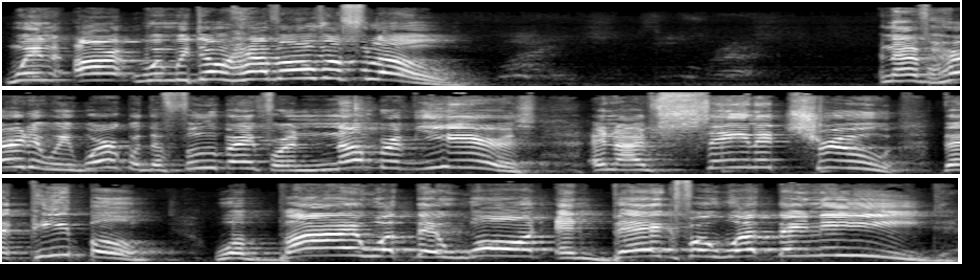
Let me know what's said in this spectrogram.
when, our, when we don't have overflow? And I've heard it. We work with the food bank for a number of years, and I've seen it true that people will buy what they want and beg for what they need.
